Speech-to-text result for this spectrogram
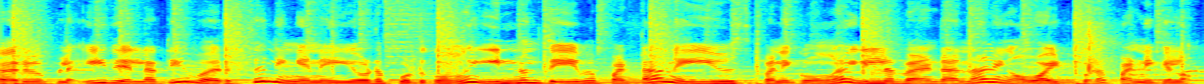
கருவேப்பிலை. இது எல்லாத்தையும் வறுத்து நீங்கள் நெய்யோட போட்டுக்கோங்க. இன்னும் தேவைப்பட்டால் நெய் யூஸ் பண்ணிக்கோங்க. இல்லை வேண்டாம்னா நீங்கள் அவாய்ட் கூட பண்ணிக்கலாம்.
